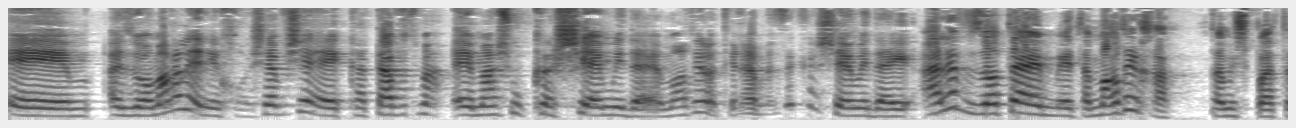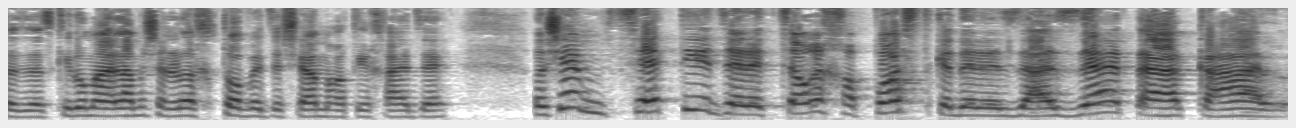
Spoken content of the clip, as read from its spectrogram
אמ, אז הוא אמר לי, אני חושב שכתבת מה- משהו קשה מדי. אמרתי לו, תראה, מה זה קשה מדי? א', זאת האמת, אמרתי לך את המשפט הזה, אז כאילו, מה- למה שאני לא אכתוב את זה שאמרתי לך את זה? לא שהמצאתי את זה לצורך הפוסט כדי לזעזע את הקהל.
